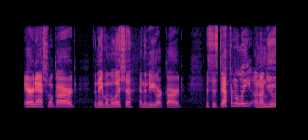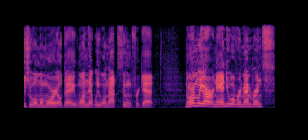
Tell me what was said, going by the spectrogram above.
Air National Guard, the Naval Militia, and the New York Guard. This is definitely an unusual Memorial Day, one that we will not soon forget. Normally, our annual remembrance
